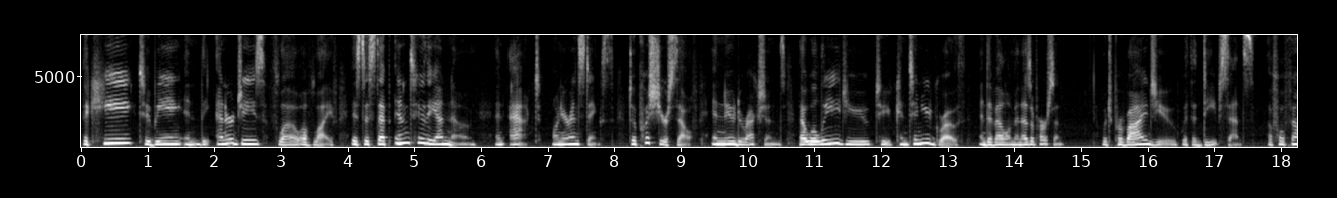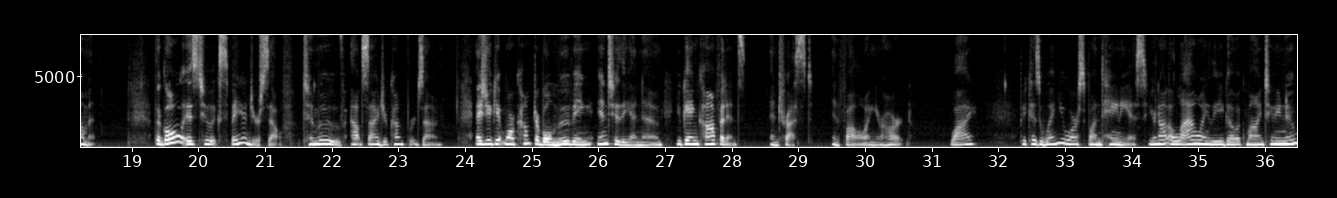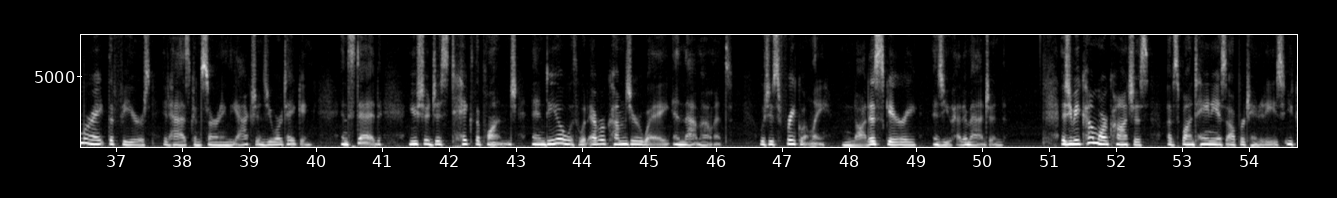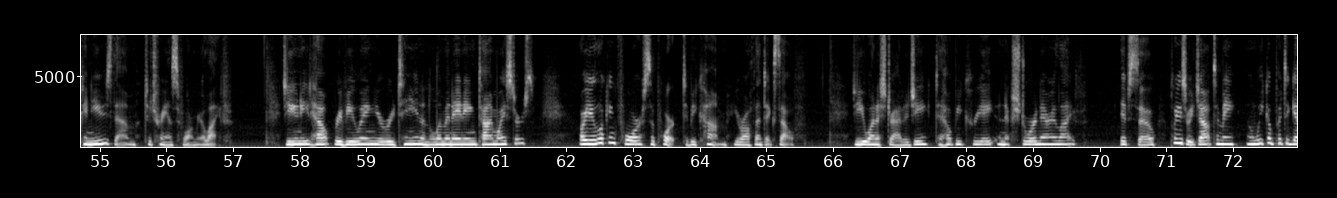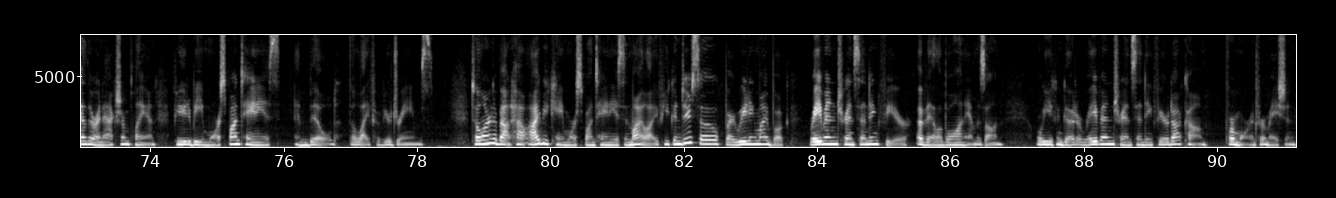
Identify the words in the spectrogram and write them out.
The key to being in the energies flow of life is to step into the unknown and act on your instincts, to push yourself in new directions that will lead you to continued growth and development as a person, which provides you with a deep sense of fulfillment. The goal is to expand yourself, to move outside your comfort zone. As you get more comfortable moving into the unknown, you gain confidence and trust in following your heart. Why? Because when you are spontaneous, you're not allowing the egoic mind to enumerate the fears it has concerning the actions you are taking. Instead, you should just take the plunge and deal with whatever comes your way in that moment, which is frequently not as scary as you had imagined. As you become more conscious of spontaneous opportunities, you can use them to transform your life. Do you need help reviewing your routine and eliminating time wasters? Are you looking for support to become your authentic self? Do you want a strategy to help you create an extraordinary life? If so, please reach out to me and we can put together an action plan for you to be more spontaneous and build the life of your dreams. To learn about how I became more spontaneous in my life, you can do so by reading my book, Raven Transcending Fear, available on Amazon, or you can go to raventranscendingfear.com for more information.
